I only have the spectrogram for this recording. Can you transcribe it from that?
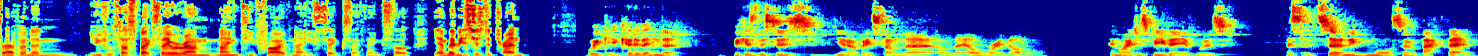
Seven and Usual Suspects. They were around 95, 96, I think. So yeah, maybe it's just a trend. It could have been that because this is you know based on the on the Ellroy novel. It might just be that it was it's it's certainly more so back then.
